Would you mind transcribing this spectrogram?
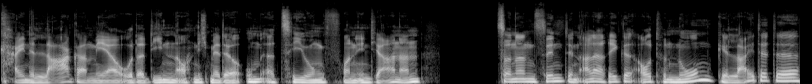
keine Lager mehr oder dienen auch nicht mehr der Umerziehung von Indianern, sondern sind in aller Regel autonom geleitete,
